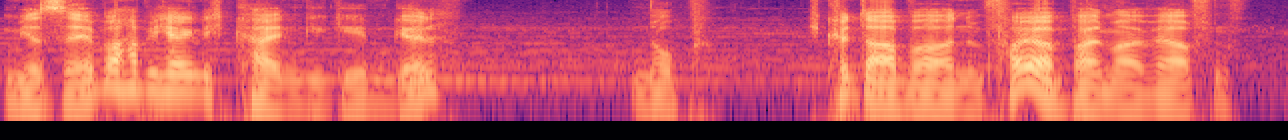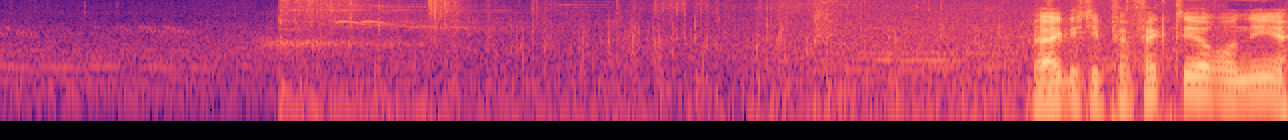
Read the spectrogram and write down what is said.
Mir selber habe ich eigentlich keinen gegeben, gell? Nope. Ich könnte aber einen Feuerball mal werfen. Wäre eigentlich die perfekte Ironie.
